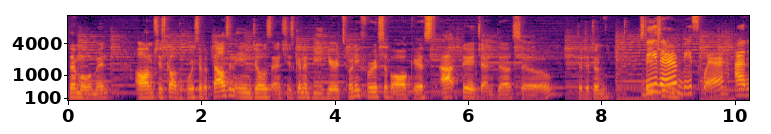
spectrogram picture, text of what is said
the moment. Um, she's got the voice of a thousand angels, and she's gonna be here 21st of August at the agenda. So, be tuned. there, be square, and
